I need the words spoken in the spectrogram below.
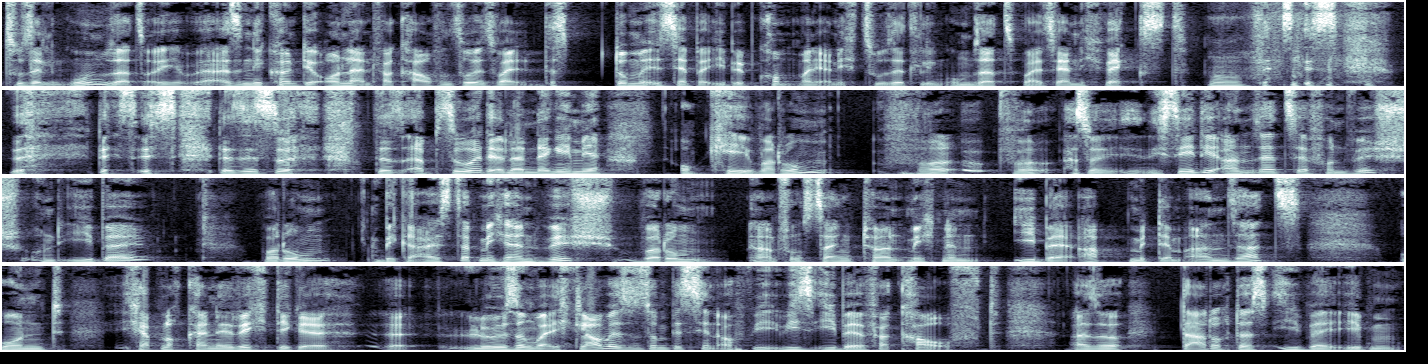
zusätzlichen Umsatz. Also ihr könnt ihr online verkaufen, so ist, weil das Dumme ist ja, bei eBay bekommt man ja nicht zusätzlichen Umsatz, weil es ja nicht wächst. Hm. Das ist, das ist, das ist so das Absurde. Und dann denke ich mir, okay, warum? Also ich sehe die Ansätze von Wish und eBay Warum begeistert mich ein Wish? Warum, in Anführungszeichen, turnt mich ein eBay ab mit dem Ansatz? Und ich habe noch keine richtige äh, Lösung, weil ich glaube, es ist so ein bisschen auch, wie, wie es eBay verkauft. Also dadurch, dass eBay eben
